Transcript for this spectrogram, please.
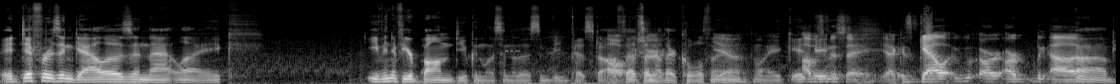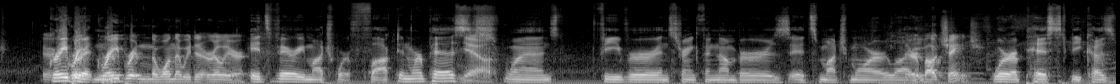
it differs in gallows in that like even if you're bummed you can listen to this and be pissed off Oh, that's sure. another cool thing Yeah. like it, I was it- gonna say, yeah, because Gal, our, our uh, uh, uh, Grey Britain. Grey Britain, the one that we did earlier. it's very much we're fucked and we're pissed Yeah. when fever and strength in numbers. It's much more like They're about change. we're a pissed because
